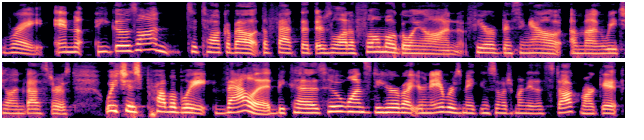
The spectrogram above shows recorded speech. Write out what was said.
Right. And he goes on to talk about the fact that there's a lot of FOMO going on, fear of missing out among retail investors, which is probably valid because who wants to hear about your neighbors making so much money in the stock market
